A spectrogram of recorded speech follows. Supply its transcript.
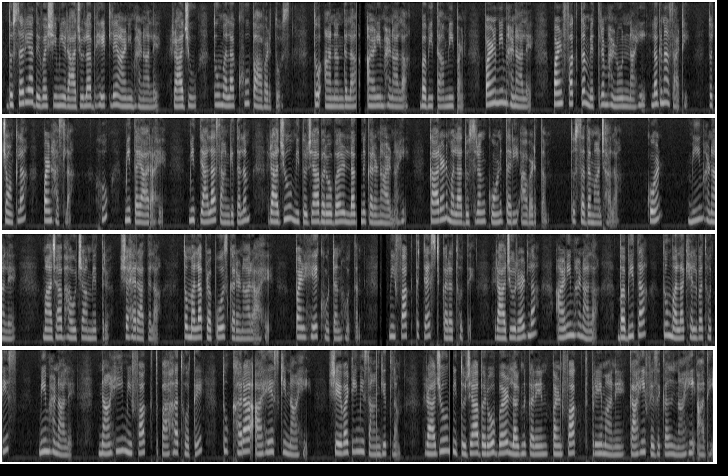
दुसऱ्या दिवशी मी राजूला भेटले आणि म्हणाले राजू तू मला खूप आवडतोस तो आनंदला आणि म्हणाला बबिता मी पण पण मी म्हणाले पण फक्त मित्र म्हणून नाही लग्नासाठी. तो चौंकला पण हसला. हो मी तयार आहे. मी त्याला सांगितलं राजू मी तुझ्याबरोबर लग्न करणार नाही. कारण मला दुसरं कोणतरी आवडतं. तो सदमा झाला. कोण? मी म्हणाले माझ्या भाऊचा मित्र शहरातला. तो मला प्रपोज करणार आहे. पण हे खोटन होतं मी फक्त टेस्ट करत होते. राजू रडला आणि म्हणाला बबिता तू मला खेळवत होतीस? मी म्हणाले नाही मी फक्त पाहत होते. तू खरा आहेस की नाही? शेवटी मी सांगितलं राजू मी तुझ्याबरोबर लग्न करेन पण फक्त प्रेमाने काही फिजिकल नाही आधी.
